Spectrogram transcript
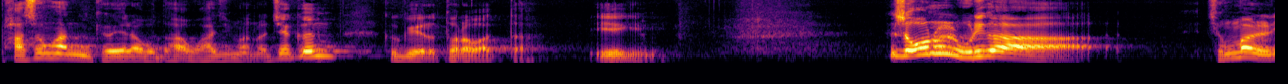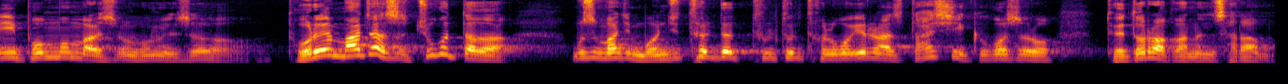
파송한 교회라고도 하고 하지만 어쨌건 그 교회로 돌아왔다 이 얘기입니다. 그래서 오늘 우리가 정말 이 본문 말씀을 보면서 돌에 맞아서 죽었다가 무슨 마치 먼지 털듯 툴툴 털고 일어나서 다시 그곳으로 되돌아가는 사람.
